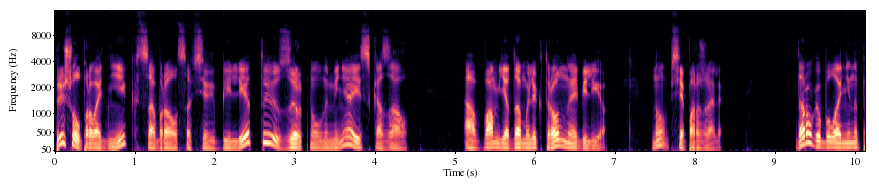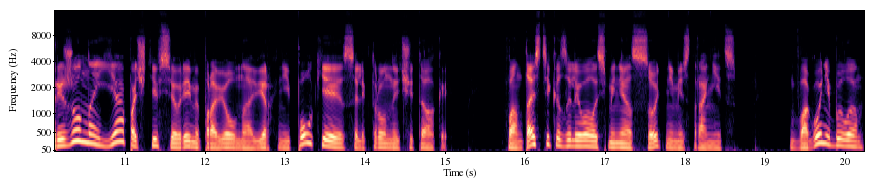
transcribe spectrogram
Пришел проводник, собрал со всех билеты, зыркнул на меня и сказал, «А вам я дам электронное белье». Ну, все поржали. Дорога была не напряженной, я почти все время провел на верхней полке с электронной читалкой. Фантастика заливалась меня сотнями страниц. В вагоне было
